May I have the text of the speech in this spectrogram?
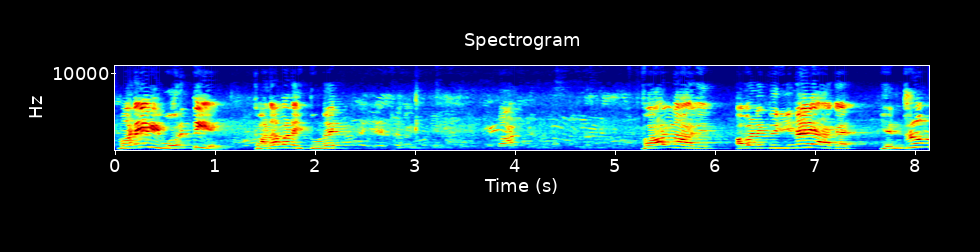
மனைவி ஒருத்தியே கணவனை துணை. வாழ்நாளில் அவனுக்கு இணையாக என்றும்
